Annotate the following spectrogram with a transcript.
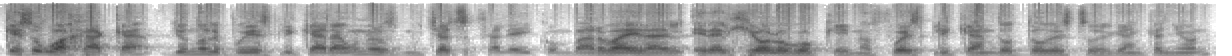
queso Oaxaca, yo no le podía explicar a unos muchachos que sale ahí con barba, era el, era el geólogo que nos fue explicando todo esto del Gran Cañón.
